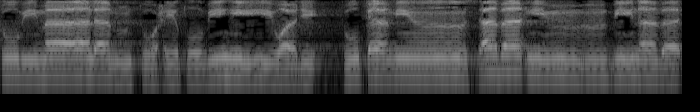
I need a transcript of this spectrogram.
أحطت بما لم تحط به وجئتك من سبأ بنبأ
